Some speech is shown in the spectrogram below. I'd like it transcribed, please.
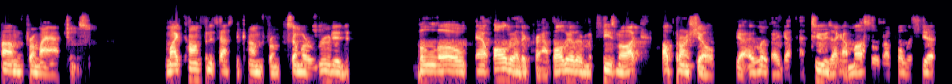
come from my actions. My confidence has to come from somewhere rooted below all the other crap, all the other machismo. I, I'll put on a show. Yeah, look, I got tattoos, I got muscles, I'm full of shit.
